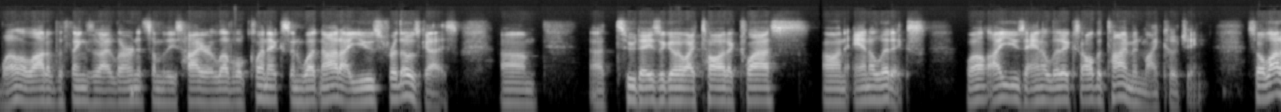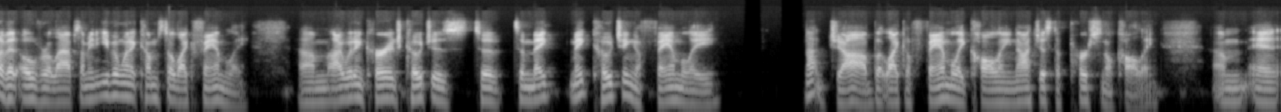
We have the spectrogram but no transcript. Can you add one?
Well a lot of the things that i learn at some of these higher level clinics and whatnot i use for those guys. Um, uh, two days ago i taught a class on analytics. Well i use analytics all the time in my coaching. So a lot of it overlaps. I mean even when it comes to like family um, I would encourage coaches to to make make coaching a family, not job, but like a family calling, not just a personal calling. Um, and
